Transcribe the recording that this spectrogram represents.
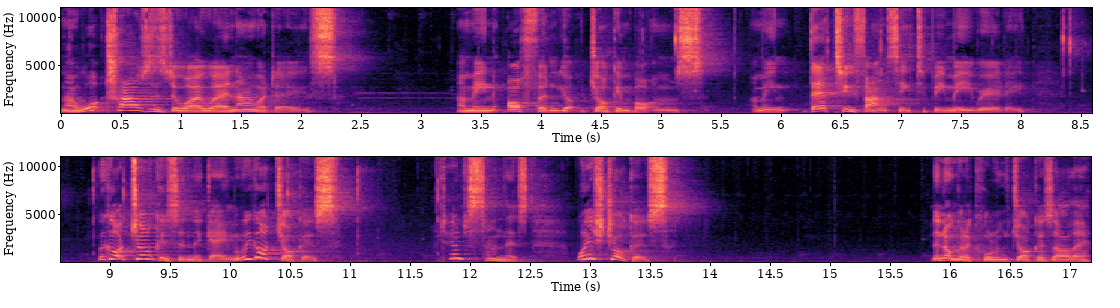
Now, what trousers do I wear nowadays? I mean, often jogging bottoms. I mean, they're too fancy to be me, really. We got joggers in the game. We got joggers? I don't understand this. Where's joggers? They're not going to call them joggers, are they?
